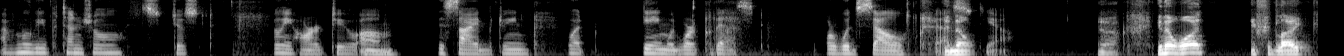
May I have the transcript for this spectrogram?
have movie potential it's just really hard to um decide between what game would work best or would sell best. know- yeah. Yeah. You know what? If you'd like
